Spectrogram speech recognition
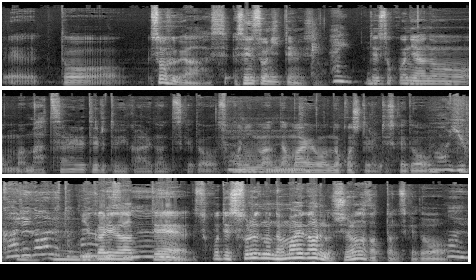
えーっと祖父がせ戦争に行ってるんですよ。はい。でそこにあの、まあ、祀られてるというかあれなんですけどそこにまあ名前を残してるんですけど、わゆかりがあるところなんですね。ゆかりがあってそこでそれの名前があるの知らなかったんですけど、はい。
